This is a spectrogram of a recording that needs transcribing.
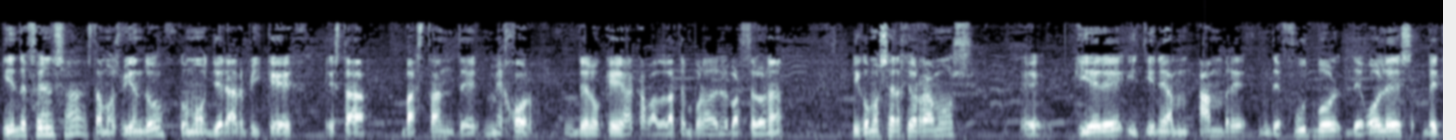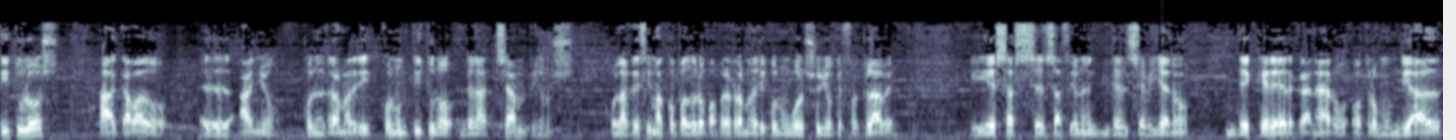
Y en defensa estamos viendo cómo Gerard Piqué está bastante mejor de lo que ha acabado la temporada en el Barcelona y cómo Sergio Ramos eh, quiere y tiene hambre de fútbol, de goles, de títulos. Ha acabado el año con el Real Madrid con un título de la Champions, con la décima Copa de Europa para el Real Madrid con un gol suyo que fue clave. Y esas sensaciones del sevillano de querer ganar otro mundial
